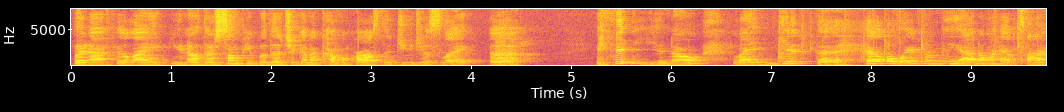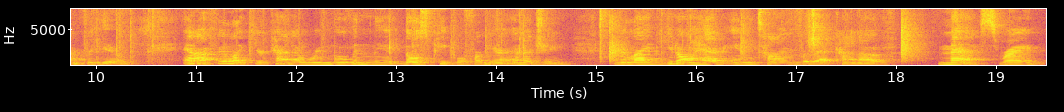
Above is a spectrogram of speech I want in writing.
But I feel like, you know, there's some people that you're going to come across that you just like, ugh. you know, like get the hell away from me. I don't have time for you. And I feel like you're kind of removing the, those people from your energy. You're like, you don't have any time for that kind of mess, right?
